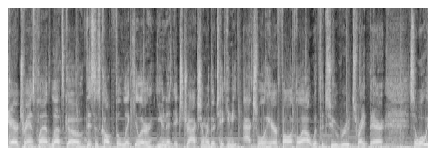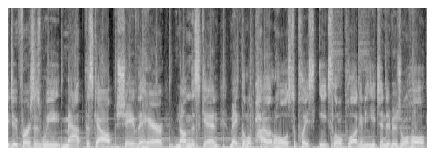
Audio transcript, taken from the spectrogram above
Hair transplant, let's go. This is called follicular unit extraction where they're taking the actual hair follicle out with the two roots right there. So what we do first is we map the scalp, shave the hair, numb the skin, make little pilot holes to place each little plug into each individual hole,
